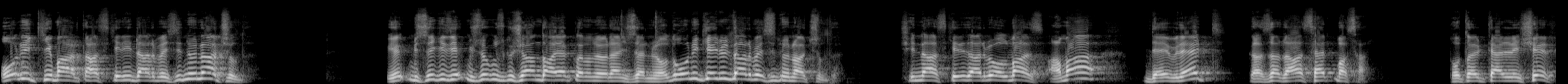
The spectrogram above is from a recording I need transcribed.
12 Mart askeri darbesinin önü açıldı. 78-79 kuşağında ayaklanan öğrenciler ne oldu? 12 Eylül darbesinin önü açıldı. Şimdi askeri darbe olmaz ama devlet gaza daha sert basar. Totaliterleşir.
